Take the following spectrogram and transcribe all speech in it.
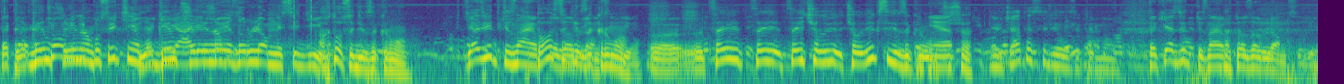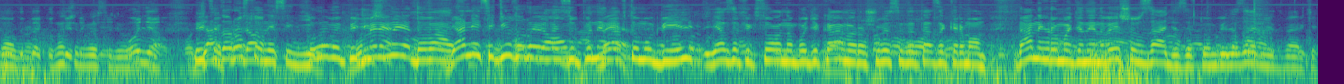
Так Яким яким чином- мені посвідчення яким водія, якщо я за рулем не сидів? А хто сидів за кермом? Я звідки знаю, Хто хто, сидів за рулем кермом? Е, Цей, цей, цей чоловік, чоловік сидів за кермом? Ні. Чи що? Дівчата сиділи за кермом. Так я звідки знаю, хто за рулем сидів? Добре, значить ви сиділи. Я Дивіться, за просто рулем не сидів. коли ми У підійшли мене- до вас, Я не сидів за коли ви зупинили Ми- автомобіль, я зафіксував на бодікамеру, що ви сидите за кермом. Даний громадянин вийшов ззаді з автомобіля, задньої дверки.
